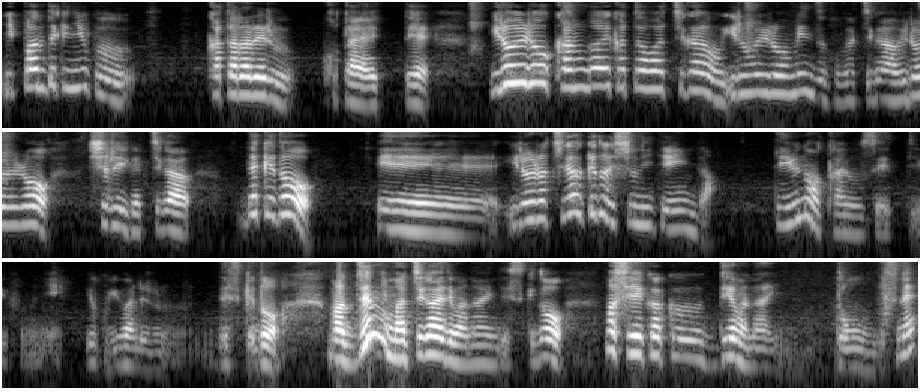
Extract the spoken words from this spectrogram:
一般的によく語られる答えって、いろいろ考え方は違う、いろいろ民族が違う、いろいろ種類が違う。だけど、えー、いろいろ違うけど一緒にいていいんだっていうのを多様性っていうふうによく言われるんですけど、まあ全部間違いではないんですけど、まあ正確ではないと思うんですね。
